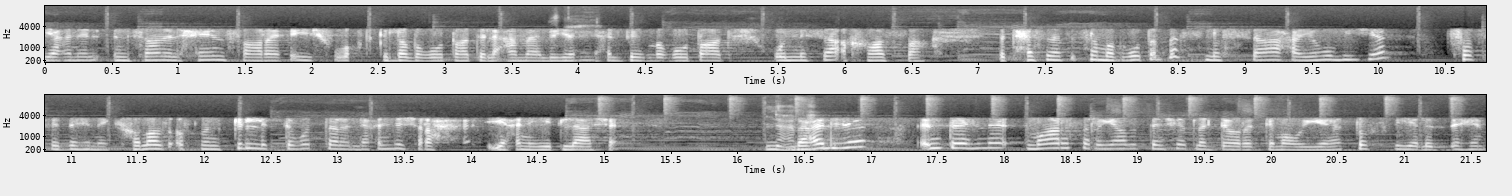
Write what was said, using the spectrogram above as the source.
يعني الإنسان الحين صار يعيش في وقت كله ضغوطات العمل ويرجع فيه ضغوطات والنساء خاصة. بتحس نفسها مضغوطة بس نص ساعة يوميا تصفي ذهنك. خلاص أصلا كل التوتر اللي عندك راح يعني يتلاشى. نعم. بعدها انت هنا تمارس الرياضه تنشيط للدورة الدموية تصفية للذهن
